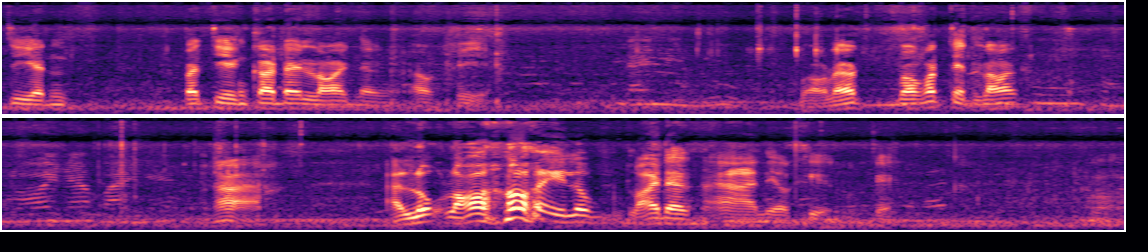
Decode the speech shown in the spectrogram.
เจียนป้าเจียนก็ได้ร้อยหนึ่งโอเคได้หนึ่งลูก บอกแล้วบอกก็เจ็ดร้อยสองร้อยนะใบเนี้ยอ่าอะลูกร้อยลูกร้อยเดินอ่านี่โอเคโอเคอืม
